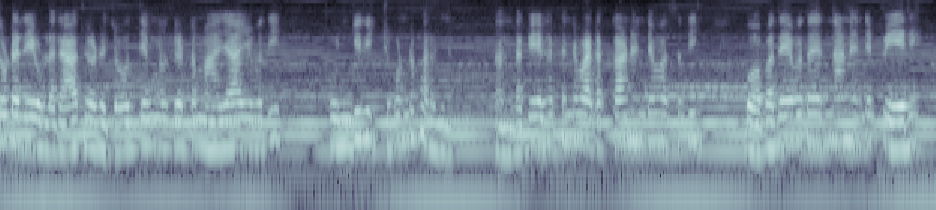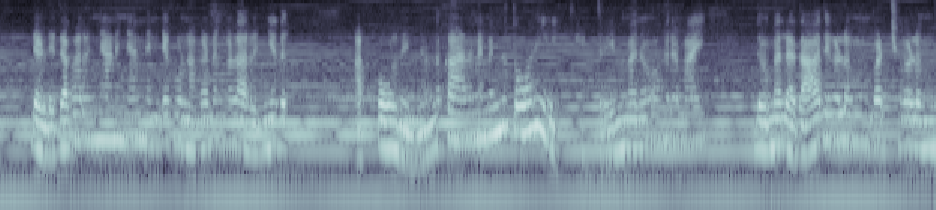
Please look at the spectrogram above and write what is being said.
തുടരെയുള്ള രാധയുടെ ചോദ്യങ്ങൾ കേട്ട് മായായുവതി പുഞ്ചിരിച്ചുകൊണ്ട് പറഞ്ഞു നന്ദഗേഹത്തിന്റെ വടക്കാണ് എന്റെ വസതി. ഗോപദേവത എന്നാണ് എന്റെ പേര്. ലളിത പറഞ്ഞാണ് ഞാൻ നിന്റെ ഗുണഗണങ്ങൾ അറിഞ്ഞത്. അപ്പോൾ നിന്നൊന്ന് കാണണമെന്ന് തോന്നി. ഇത്രയും മനോഹരമായി ധുമലതാദികളും പക്ഷികളും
